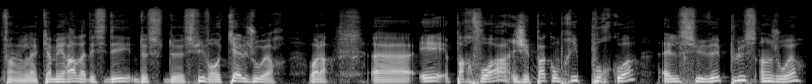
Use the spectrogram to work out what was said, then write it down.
enfin la caméra va décider de de suivre quel joueur. Voilà. Euh, et parfois, j'ai pas compris pourquoi elle suivait plus un joueur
